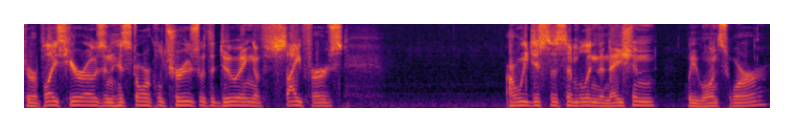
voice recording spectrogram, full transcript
to replace heroes and historical truths with the doing of ciphers. Are we disassembling the nation we once were?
